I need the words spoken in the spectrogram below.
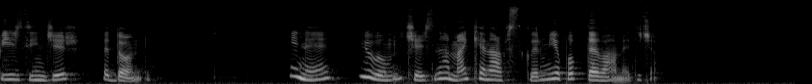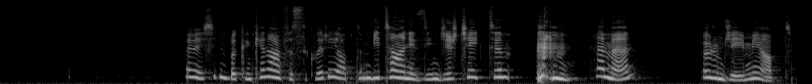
bir zincir ve döndüm yine yuvamın içerisinde hemen kenar fıstıklarımı yapıp devam edeceğim Evet şimdi bakın kenar fıstıkları yaptım bir tane zincir çektim hemen örümceğimi yaptım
